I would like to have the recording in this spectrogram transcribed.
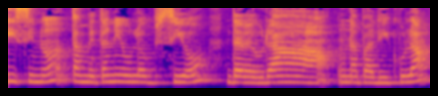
i si no, també teniu l'opció de veure una pel·lícula,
